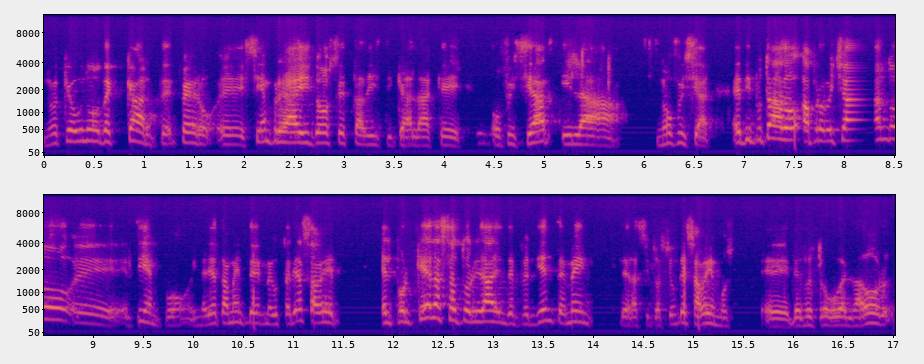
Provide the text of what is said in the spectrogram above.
no es que uno descarte, pero eh, siempre hay dos estadísticas, la que oficial y la no oficial. El diputado, aprovechando eh, el tiempo, inmediatamente me gustaría saber el por qué las autoridades, independientemente de la situación que sabemos eh, de nuestro gobernador,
